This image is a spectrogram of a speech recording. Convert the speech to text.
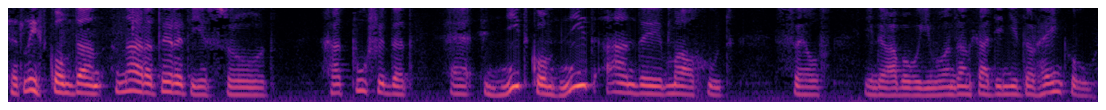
het, licht komt dan naar het eret gaat pushen dat uh, niet komt niet aan de maalgoed zelf in de Abouim, want dan gaat die niet doorheen komen.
